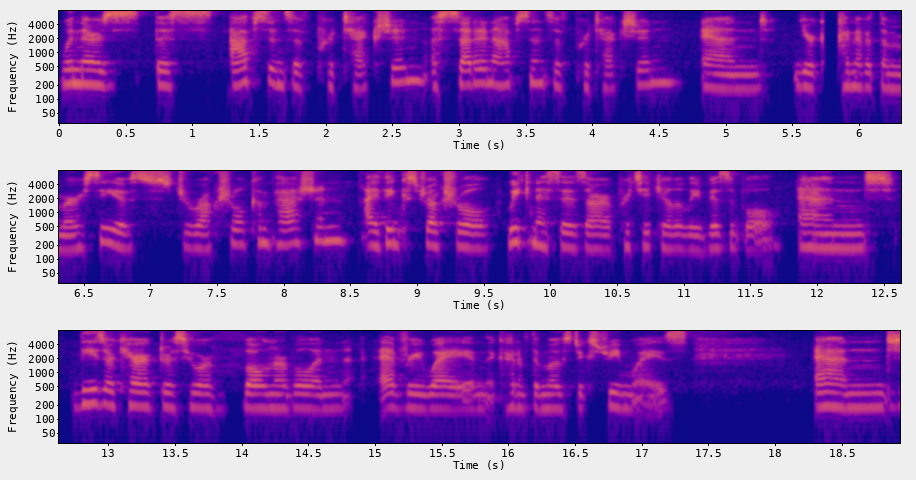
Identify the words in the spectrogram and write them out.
when there's this absence of protection, a sudden absence of protection, and you're kind of at the mercy of structural compassion, I think structural weaknesses are particularly visible. And these are characters who are vulnerable in every way, in the kind of the most extreme ways. And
